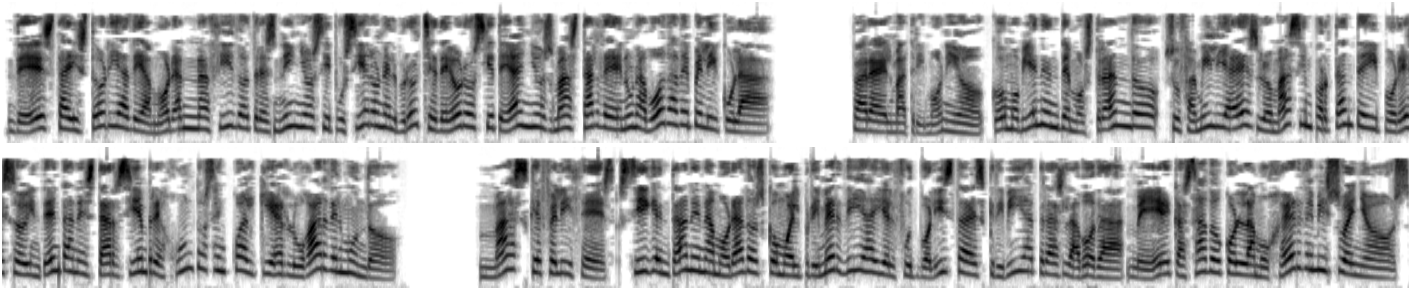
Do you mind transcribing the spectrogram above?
De esta historia de amor han nacido tres niños y pusieron el broche de oro siete años más tarde en una boda de película. Para el matrimonio, como vienen demostrando, su familia es lo más importante y por eso intentan estar siempre juntos en cualquier lugar del mundo. Más que felices, siguen tan enamorados como el primer día y el futbolista escribía tras la boda, me he casado con la mujer de mis sueños.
